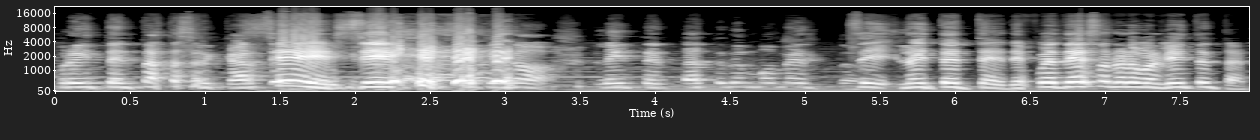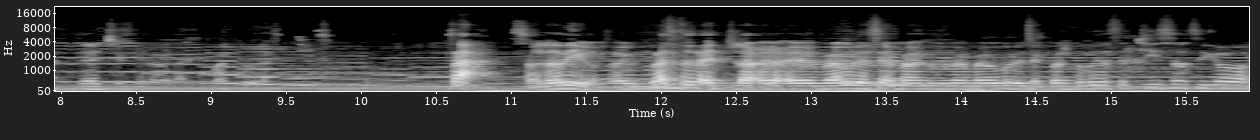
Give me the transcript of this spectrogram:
pero intentaste acercarte. Sí, sí, Así que no, le intentaste en un momento. sí, lo intenté. Después de eso no lo volví a intentar. De hecho, quiero ver. ¿Cuánto dura ese hechizo? O sea, solo digo, ¿cuánto dura la- eh, eh, me ¿cuánto dura ese hechizo? Así como,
